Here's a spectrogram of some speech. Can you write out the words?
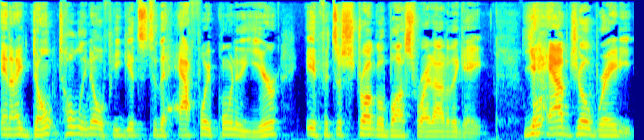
and I don't totally know if he gets to the halfway point of the year if it's a struggle bus right out of the gate. You have Joe Brady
